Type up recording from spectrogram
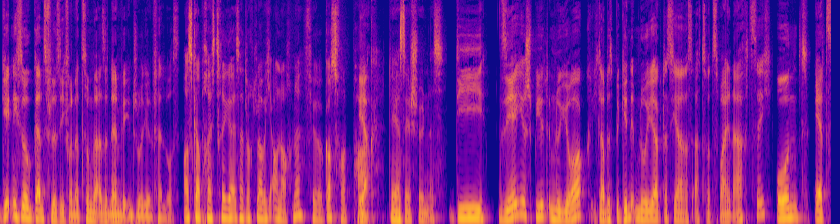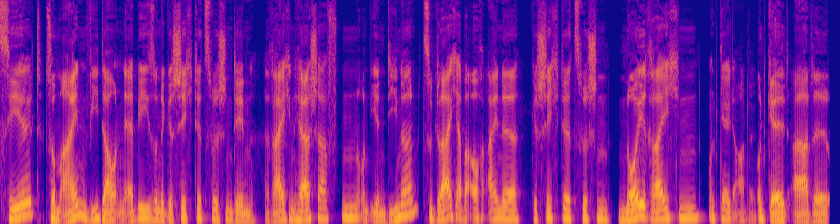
Geht nicht so ganz flüssig von der Zunge, also nennen wir ihn Julian Fellows. Oscar-Preisträger ist er doch, glaube ich, auch noch, ne? Für Gosford Park, Ja. der sehr schön ist. Die Serie spielt im New York, ich glaube, es beginnt im New York des Jahres 1882 und erzählt zum einen, wie Downton Abbey, so eine Geschichte zwischen den reichen Herrschaften und ihren Dienern, zugleich aber auch eine Geschichte zwischen Neureichen Und Geldadel. und Geldadel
